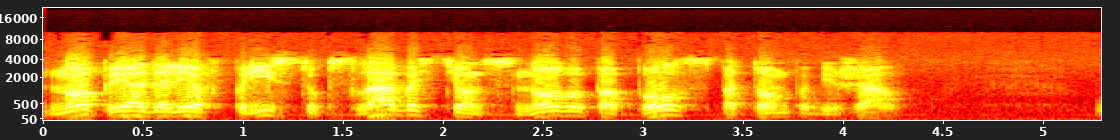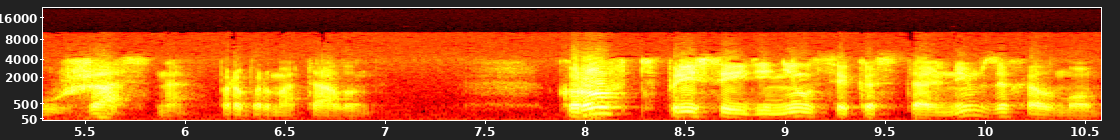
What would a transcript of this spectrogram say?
но, преодолев приступ слабости, он снова пополз, потом побежал. «Ужасно!» — пробормотал он. Крофт присоединился к остальным за холмом.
